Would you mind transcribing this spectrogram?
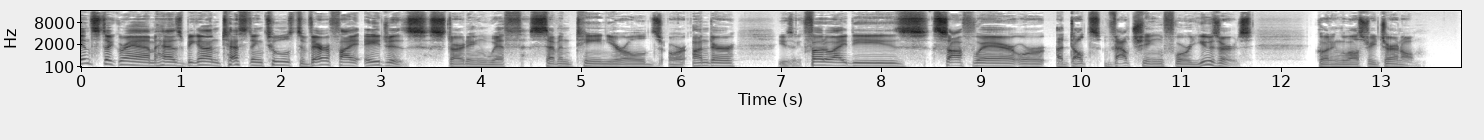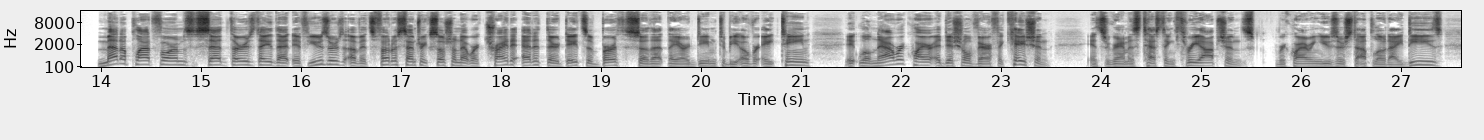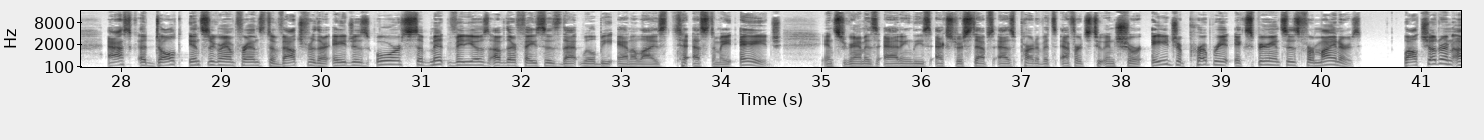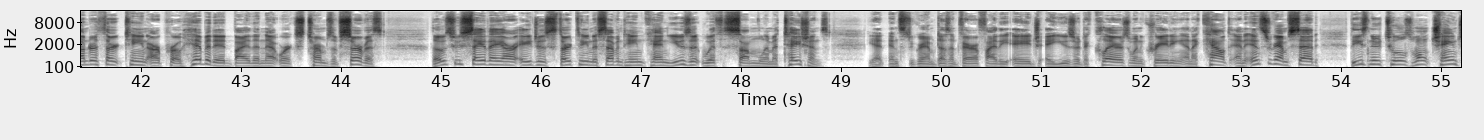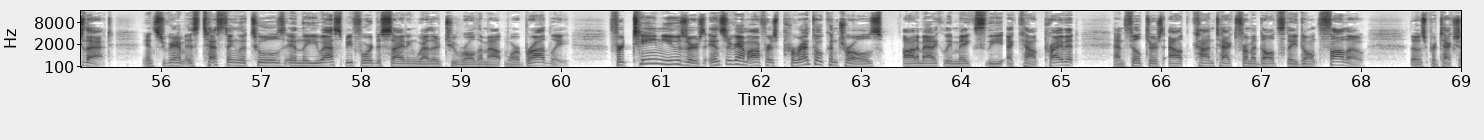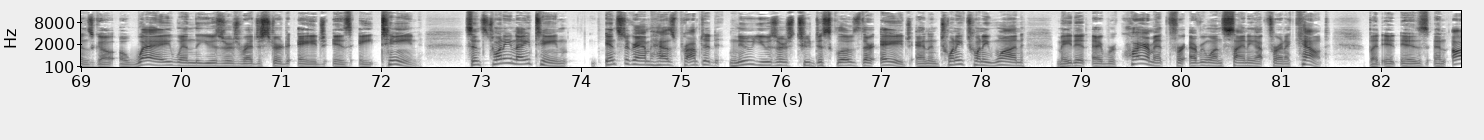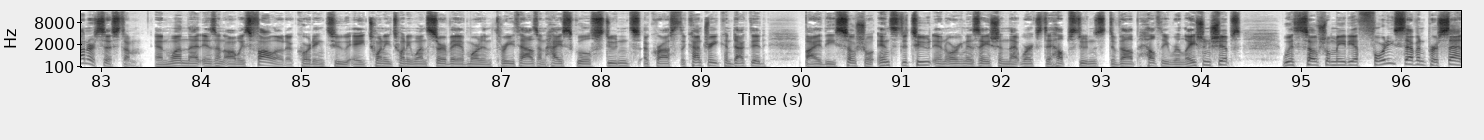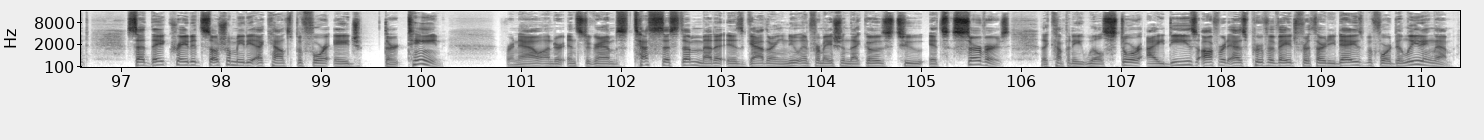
Instagram has begun testing tools to verify ages, starting with 17 year olds or under, using photo IDs, software, or adults vouching for users. Quoting the Wall Street Journal. Meta Platforms said Thursday that if users of its photocentric social network try to edit their dates of birth so that they are deemed to be over 18, it will now require additional verification. Instagram is testing three options requiring users to upload IDs, ask adult Instagram friends to vouch for their ages, or submit videos of their faces that will be analyzed to estimate age. Instagram is adding these extra steps as part of its efforts to ensure age appropriate experiences for minors. While children under 13 are prohibited by the network's terms of service, those who say they are ages 13 to 17 can use it with some limitations. Yet Instagram doesn't verify the age a user declares when creating an account, and Instagram said these new tools won't change that. Instagram is testing the tools in the US before deciding whether to roll them out more broadly. For teen users, Instagram offers parental controls, automatically makes the account private, and filters out contact from adults they don't follow. Those protections go away when the user's registered age is 18. Since 2019, Instagram has prompted new users to disclose their age and in 2021 made it a requirement for everyone signing up for an account. But it is an honor system and one that isn't always followed, according to a 2021 survey of more than 3,000 high school students across the country conducted by the Social Institute, an organization that works to help students develop healthy relationships with social media. 47% said they created social media accounts before age 13. For now, under Instagram's test system, Meta is gathering new information that goes to its servers. The company will store IDs offered as proof of age for 30 days before deleting them.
